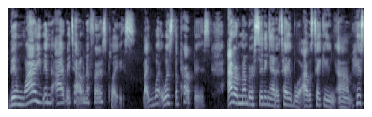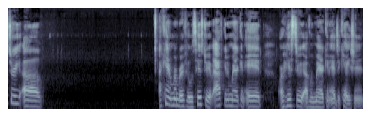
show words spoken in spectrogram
then why are you in the ivory tower in the first place? Like, what what's the purpose? I remember sitting at a table. I was taking um, history of. I can't remember if it was history of African American ed or history of American education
